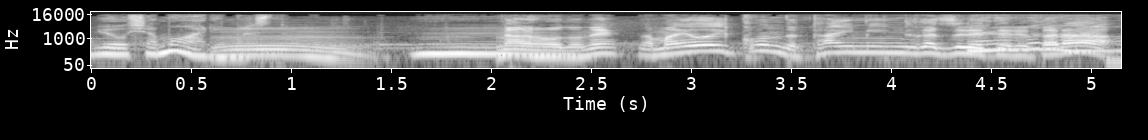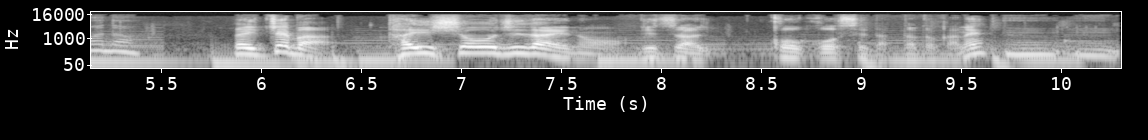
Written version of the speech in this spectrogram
描写もあります。なるほどね。迷い込んだタイミングがずれてるから、言っちゃえば大正時代の実は高校生だったとかね。どうんうん。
